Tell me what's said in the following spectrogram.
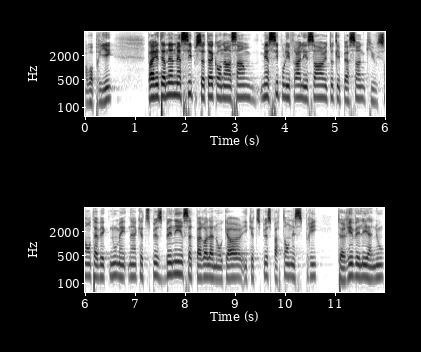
On va prier. Père éternel, merci pour ce temps qu'on a ensemble. Merci pour les frères, les sœurs et toutes les personnes qui sont avec nous maintenant. Que tu puisses bénir cette parole à nos cœurs et que tu puisses, par ton esprit, te révéler à nous.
